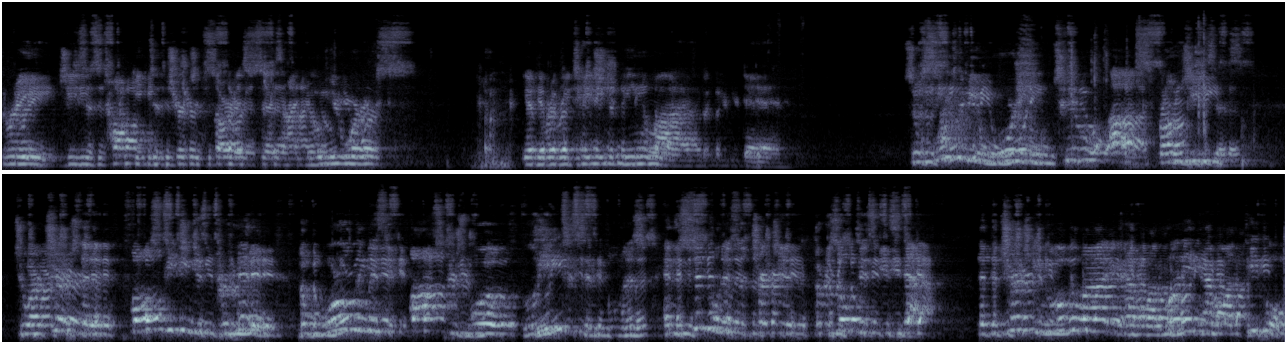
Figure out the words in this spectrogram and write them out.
3, Jesus talking to the church in Sardis says, I know your works. You have the reputation of being alive, but you're dead. So it seems to be a warning to us from Jesus, to our church, that if false teaching is permitted, the worldliness it fosters will lead to sinfulness, and the sinfulness of the church, the result is, is death. That the church can look alive, it can have a lot of money, it can have a lot of people,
